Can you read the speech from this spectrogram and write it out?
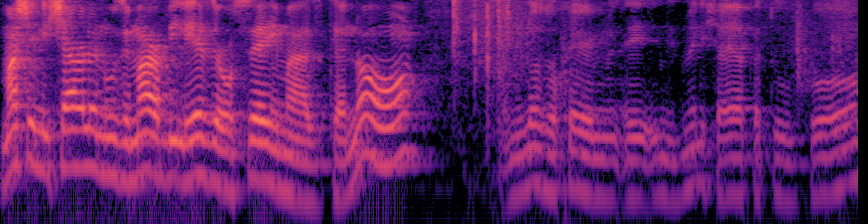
מה שנשאר לנו זה מה רבי אליעזר עושה עם הזקנו, אני לא זוכר, אה, נדמה לי שהיה כתוב פה.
